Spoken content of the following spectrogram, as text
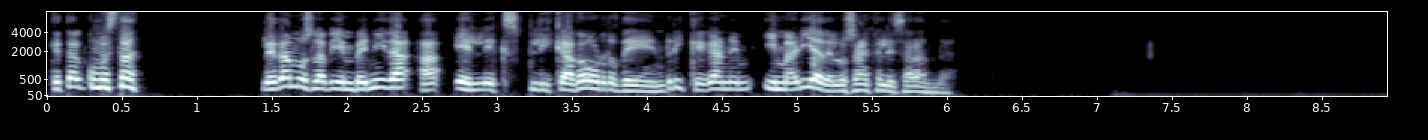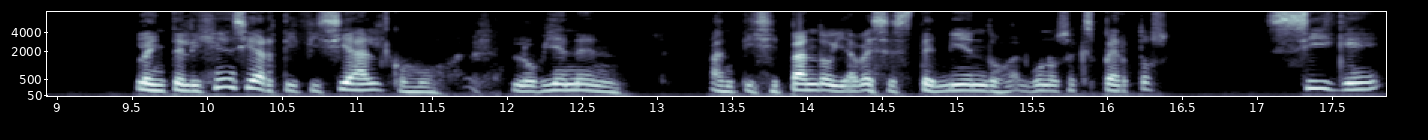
¿Qué tal? ¿Cómo está? Le damos la bienvenida a El explicador de Enrique Ganem y María de Los Ángeles Aranda. La inteligencia artificial, como lo vienen anticipando y a veces temiendo algunos expertos, sigue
